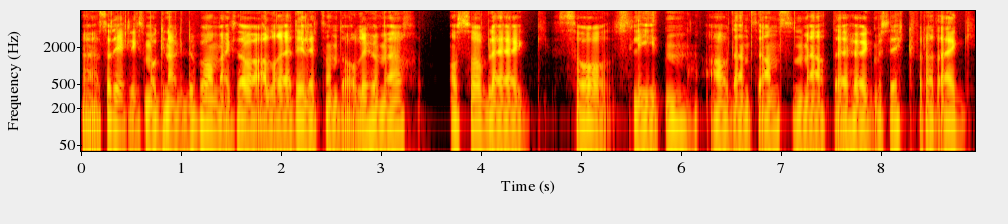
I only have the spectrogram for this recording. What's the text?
Eh, så det gikk liksom og gnagde på meg, så jeg var allerede i litt sånn dårlig humør. Og så ble jeg så sliten av den seansen med at det er høy musikk, fordi at jeg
